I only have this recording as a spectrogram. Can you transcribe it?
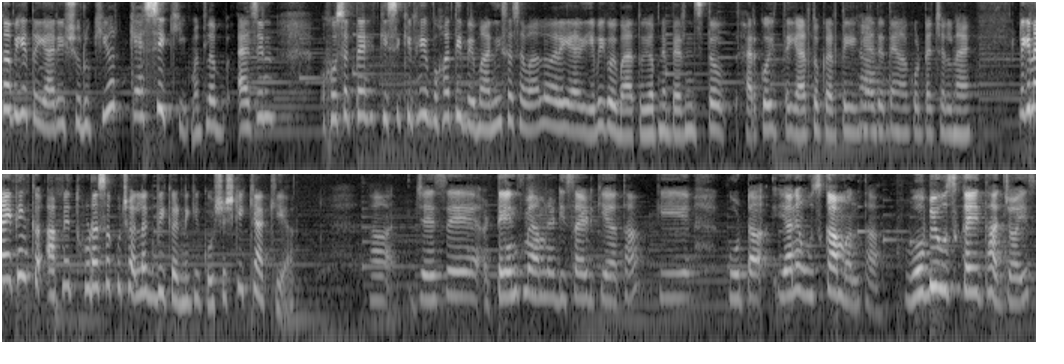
कब ये तैयारी शुरू की और कैसे की? मतलब एज इन हो सकता है किसी के लिए बहुत ही बेमानी सा सवाल हो अरे यार ये भी कोई बात हुई अपने पेरेंट्स तो हर कोई तैयार तो करते ही कह देते हैं हाँ कोटा चलना है। लेकिन आई थिंक आपने थोड़ा सा कुछ अलग भी करने की कोशिश की क्या किया? हाँ जैसे टेंथ में हमने डिसाइड किया था कि कोटा यानी उसका मन था। वो भी उसका ही था चॉइस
